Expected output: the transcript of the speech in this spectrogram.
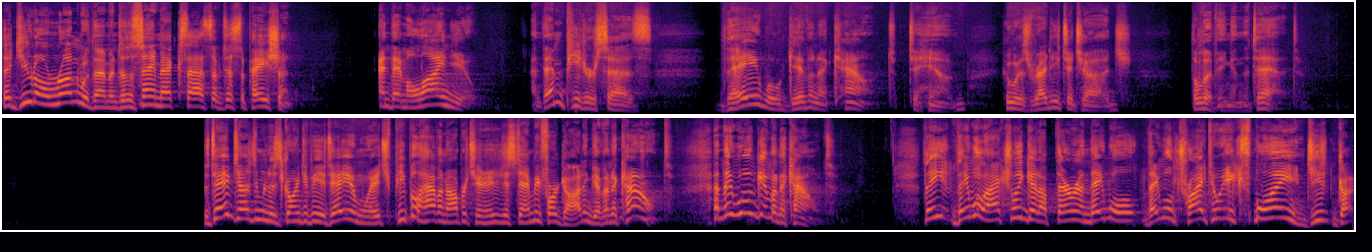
that you don't run with them into the same excess of dissipation. And they malign you. And then Peter says, They will give an account to him who is ready to judge the living and the dead. The day of judgment is going to be a day in which people have an opportunity to stand before God and give an account. And they will give an account. They, they will actually get up there and they will, they will try to explain. Jesus, God,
